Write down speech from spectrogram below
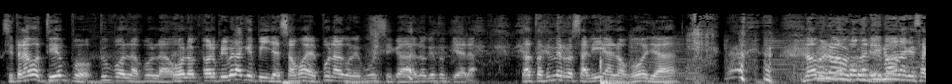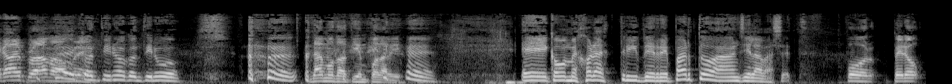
Si tenemos tiempo, tú ponla, ponla. O lo, o lo primero que pilles, Samuel, pon algo de música, lo que tú quieras. La actuación de Rosalía, los Goya. No, pero no, pongas ni mala que se acaba el programa, hombre. Continúo, continúo. Le hemos dado tiempo, David. Eh, como mejor actriz de reparto a Angela Bassett. Por, pero,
